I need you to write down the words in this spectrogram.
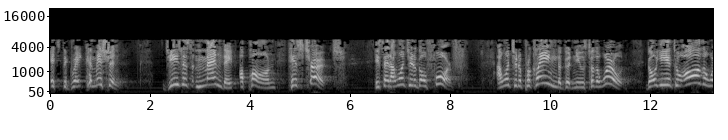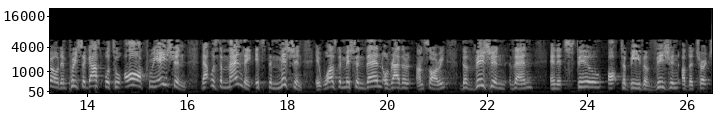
It's the Great Commission. Jesus' mandate upon His church. He said, I want you to go forth. I want you to proclaim the good news to the world. Go ye into all the world and preach the gospel to all creation. That was the mandate. It's the mission. It was the mission then, or rather, I'm sorry, the vision then, and it still ought to be the vision of the church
